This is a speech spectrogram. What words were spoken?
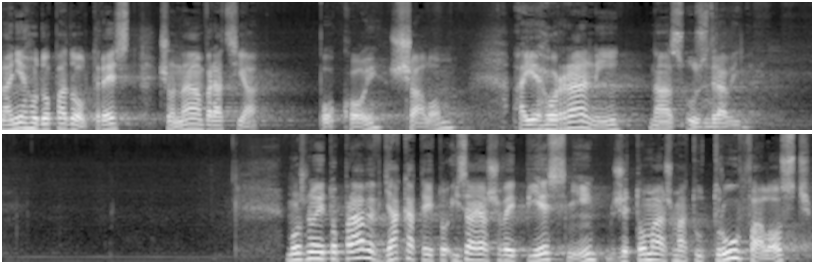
Na neho dopadol trest, čo nám vracia pokoj, šalom, a jeho rany nás uzdravili. Možno je to práve vďaka tejto Izajašovej piesni, že Tomáš má tú trúfalosť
